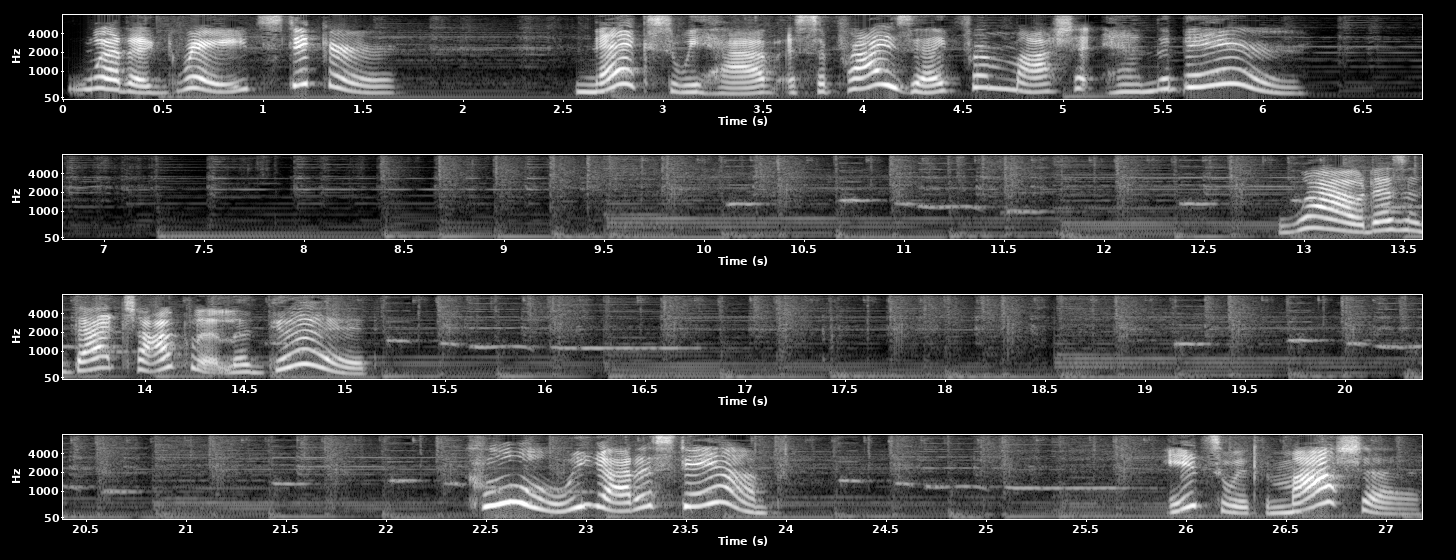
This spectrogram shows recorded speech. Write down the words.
What a great sticker! Next, we have a surprise egg from Masha and the bear. Wow, doesn't that chocolate look good? Cool, we got a stamp. It's with Masha.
